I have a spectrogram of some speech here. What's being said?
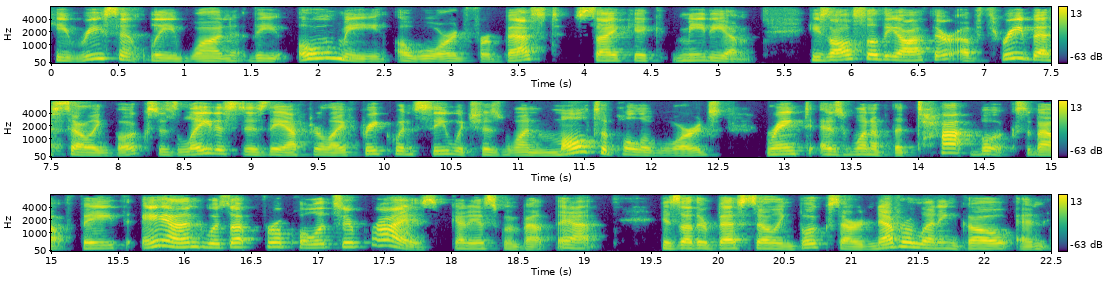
He recently won the OMI Award for Best Psychic Medium. He's also the author of three best selling books. His latest is The Afterlife Frequency, which has won multiple awards, ranked as one of the top books about faith, and was up for a Pulitzer Prize. Got to ask him about that. His other best selling books are Never Letting Go and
